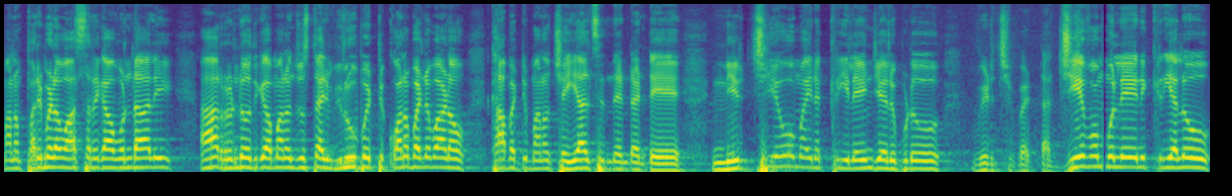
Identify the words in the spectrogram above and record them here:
మనం పరిమళ వాసనగా ఉండాలి. ఆ రెండోదిగా మనం చూస్తే ఆయన విలువ పెట్టి కొనబడినవాడం కాబట్టి మనం చేయాల్సింది ఏంటంటే నిర్జీవమైన క్రియలు ఏం చేయాలి ఇప్పుడు? విడిచిపెట్టాలి. జీవము లేని క్రియలు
